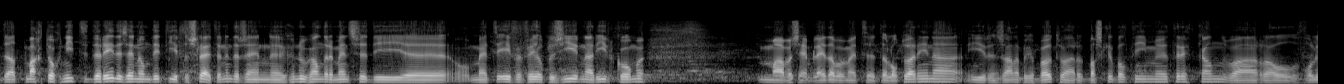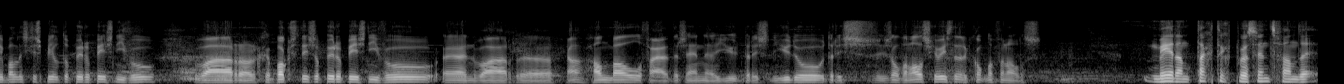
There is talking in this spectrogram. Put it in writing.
dat mag toch niet de reden zijn om dit hier te sluiten. Er zijn genoeg andere mensen die met evenveel plezier naar hier komen. Maar we zijn blij dat we met de Lotto Arena hier een zaal hebben gebouwd waar het basketbalteam eh, terecht kan, waar al volleybal is gespeeld op Europees niveau, waar er gebokst is op Europees niveau en waar uh, ja, handbal, enfin, er, zijn, er is judo, er is, is al van alles geweest en er komt nog van alles. Meer dan 80% van de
